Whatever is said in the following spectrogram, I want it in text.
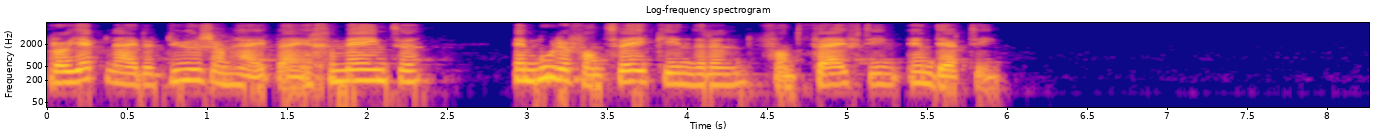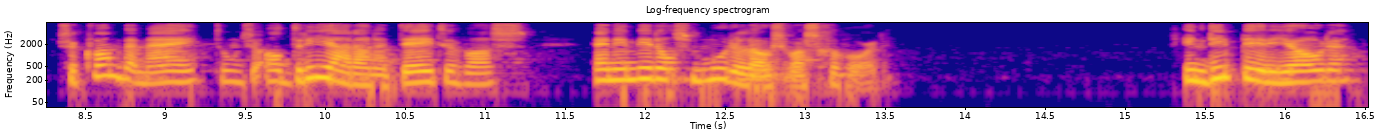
Projectleider duurzaamheid bij een gemeente en moeder van twee kinderen van 15 en 13. Ze kwam bij mij toen ze al drie jaar aan het daten was en inmiddels moedeloos was geworden. In die periode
